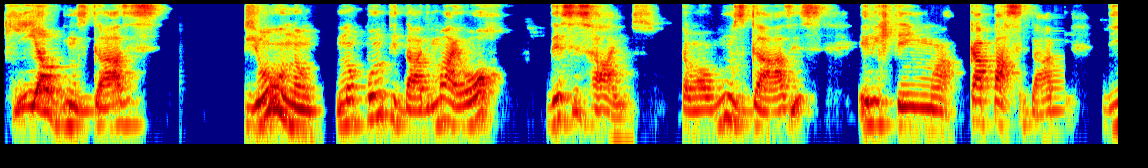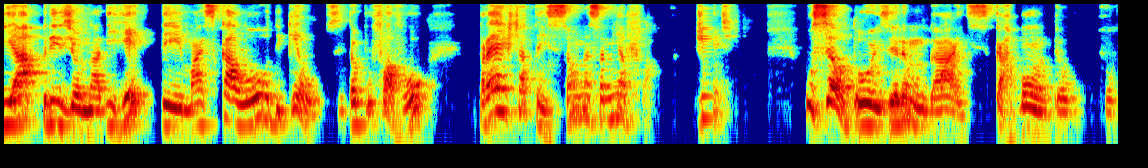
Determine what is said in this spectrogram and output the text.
que alguns gases acionam uma quantidade maior desses raios. Então, alguns gases, eles têm uma capacidade de aprisionar, de reter mais calor do que outros. Então, por favor, preste atenção nessa minha fala. Gente, o CO2, ele é um gás carbônico, é o, é o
